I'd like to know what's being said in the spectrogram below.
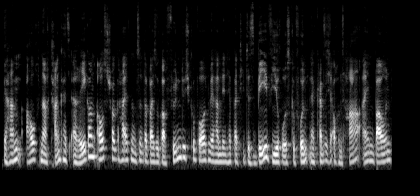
Wir haben auch nach Krankheitserregern Ausschau gehalten und sind dabei sogar fündig geworden. Wir haben den Hepatitis B-Virus gefunden. Er kann sich auch ins Haar einbauen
